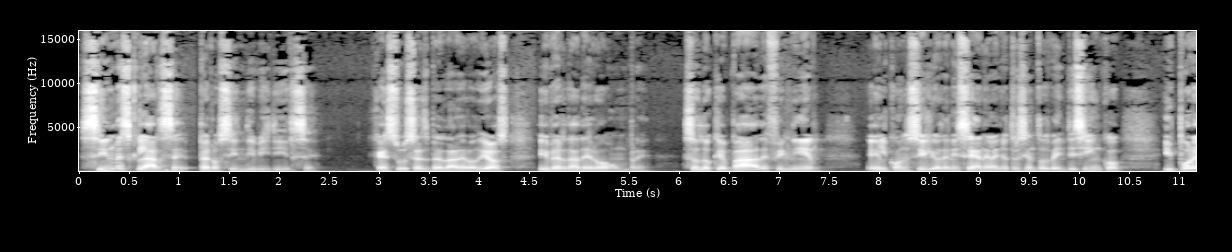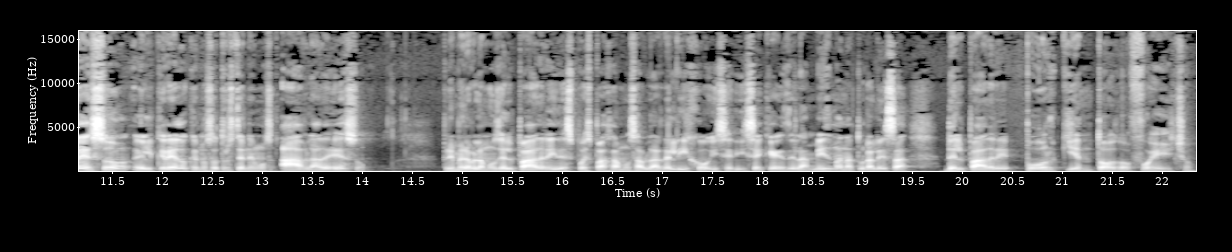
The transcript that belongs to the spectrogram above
sin mezclarse, pero sin dividirse. Jesús es verdadero Dios y verdadero hombre. Eso es lo que va a definir el concilio de Nicea en el año 325 y por eso el credo que nosotros tenemos habla de eso. Primero hablamos del Padre y después pasamos a hablar del Hijo y se dice que es de la misma naturaleza del Padre por quien todo fue hecho.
